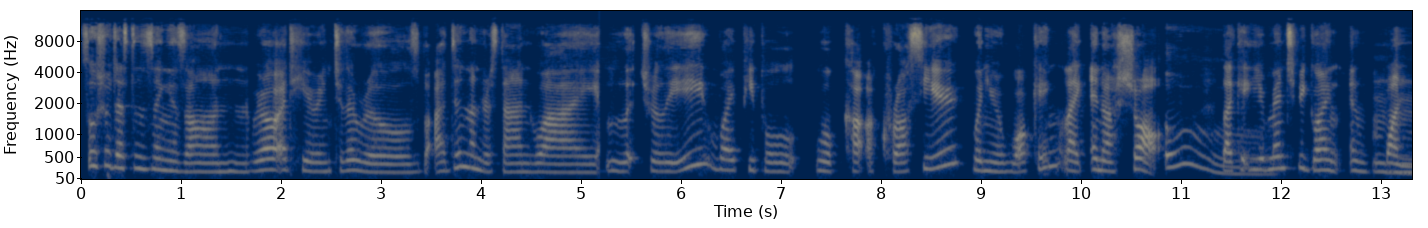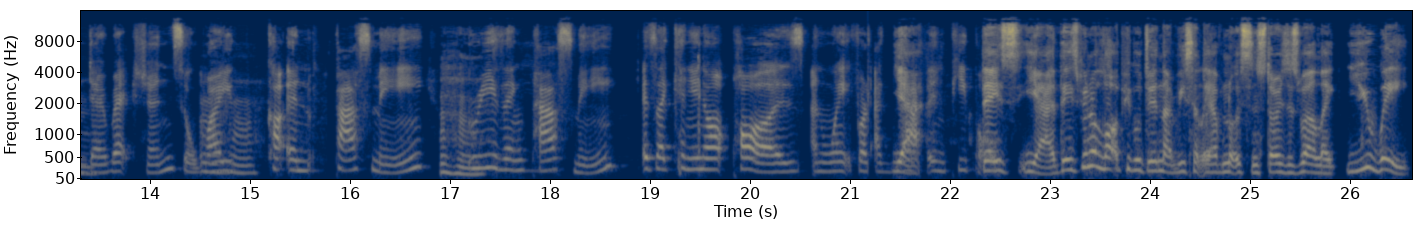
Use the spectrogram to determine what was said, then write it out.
social distancing is on. We're all adhering to the rules, but I didn't understand why literally why people will cut across you when you're walking like in a shop. oh, Like you're meant to be going in one Mhm. direction, so why are you cutting past me, Mhm. breathing past me? It's like, can you not pause and wait for a Yeah. gap in people? There's yeah, there's been a lot of people doing that recently. I've noticed in stores as well. Like you wait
